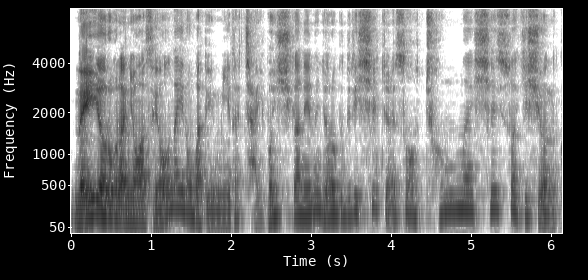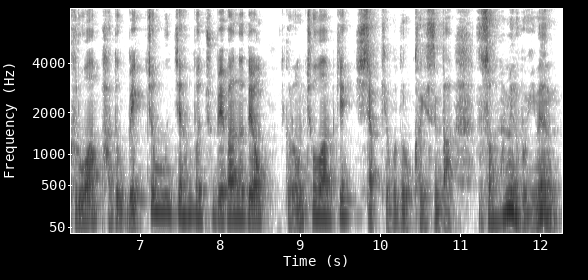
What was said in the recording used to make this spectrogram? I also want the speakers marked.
Speaker 1: 네, 여러분 안녕하세요. 나이롱바드입니다. 자, 이번 시간에는 여러분들이 실전에서 정말 실수하기 쉬운 그러한 바둑 맥점 문제 한번 준비해봤는데요. 그럼 저와 함께 시작해보도록 하겠습니다. 우선 화면에 보이는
